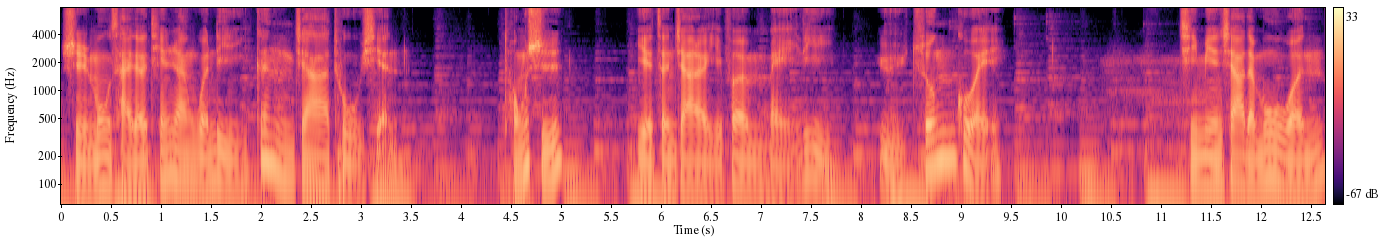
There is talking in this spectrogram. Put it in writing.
使木材的天然纹理更加凸显，同时也增加了一份美丽与尊贵。漆面下的木纹。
